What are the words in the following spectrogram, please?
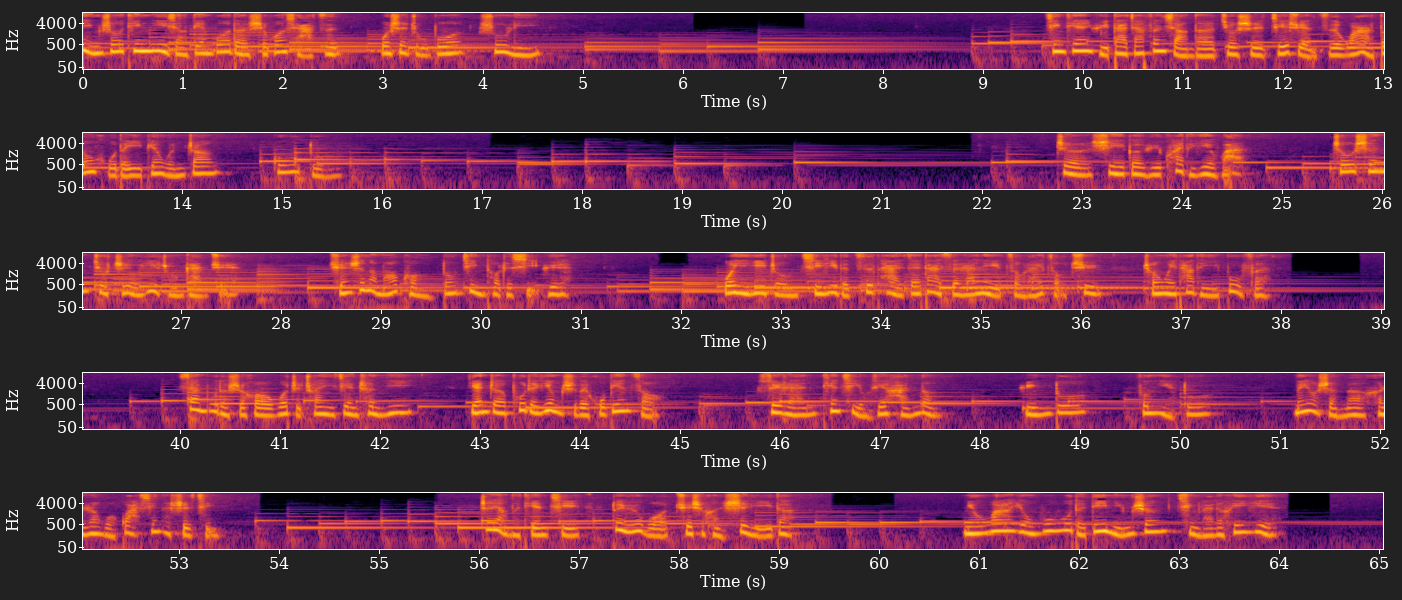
欢迎收听异想电波的时光匣子，我是主播舒黎。今天与大家分享的就是节选自《瓦尔登湖》的一篇文章《孤独》。这是一个愉快的夜晚，周身就只有一种感觉，全身的毛孔都浸透着喜悦。我以一种奇异的姿态在大自然里走来走去，成为它的一部分。散步的时候，我只穿一件衬衣，沿着铺着硬石的湖边走。虽然天气有些寒冷，云多，风也多。没有什么很让我挂心的事情。这样的天气对于我却是很适宜的。牛蛙用呜呜的低鸣声请来了黑夜，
